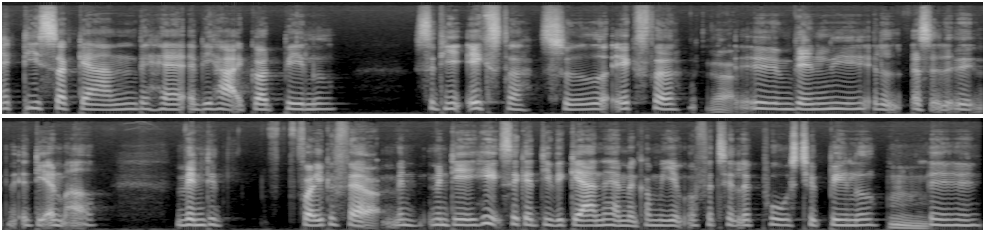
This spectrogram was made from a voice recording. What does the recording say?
at de så gerne vil have, at vi har et godt billede. Så de er ekstra søde og ekstra Ja. øh, venlige. Eller, altså, øh, de er en meget venligt folkefærd. Ja. Men, men det er helt sikkert, at de vil gerne have, at man kommer hjem og fortæller et positivt billede. Mm. Øh,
